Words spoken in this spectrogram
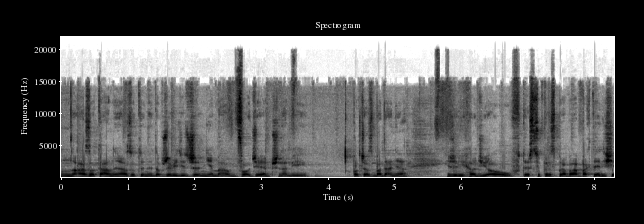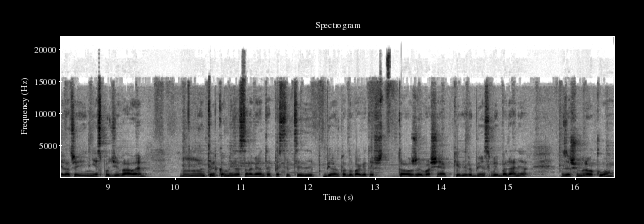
no azotany, azotyny, dobrze wiedzieć, że nie ma w wodzie, przynajmniej podczas badania. Jeżeli chodzi o ołów, też super sprawa. Bakterii się raczej nie spodziewałem. Mm, Tylko mnie zastanawiają te pestycydy, biorąc pod uwagę też to, że właśnie jak kiedy robiłem sobie badania w zeszłym roku,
